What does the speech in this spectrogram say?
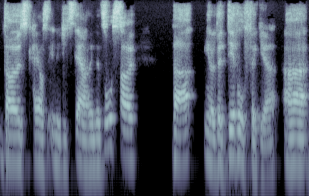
those chaos energies down. And there's also the you know the devil figure, uh,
